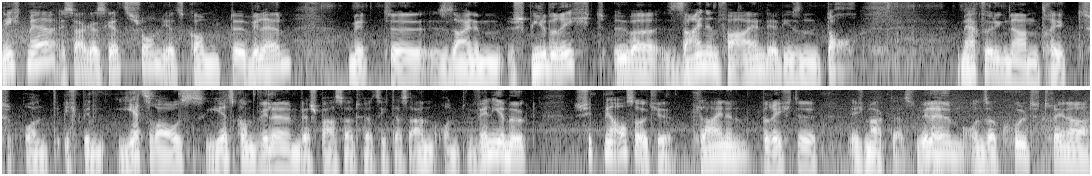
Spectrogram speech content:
nicht mehr. Ich sage es jetzt schon. Jetzt kommt äh, Wilhelm mit äh, seinem Spielbericht über seinen Verein, der diesen doch merkwürdigen Namen trägt. Und ich bin jetzt raus. Jetzt kommt Wilhelm. Wer Spaß hat, hört sich das an. Und wenn ihr mögt, schickt mir auch solche kleinen Berichte. Ich mag das. Wilhelm, unser Kulttrainer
